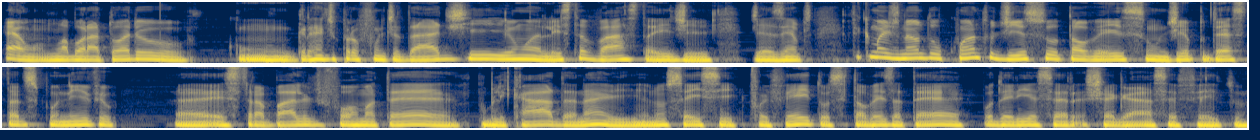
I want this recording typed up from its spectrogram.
É, um laboratório com grande profundidade e uma lista vasta aí de, de exemplos. Fico imaginando o quanto disso talvez um dia pudesse estar disponível é, esse trabalho de forma até publicada, né? E eu não sei se foi feito ou se talvez até poderia ser, chegar a ser feito.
